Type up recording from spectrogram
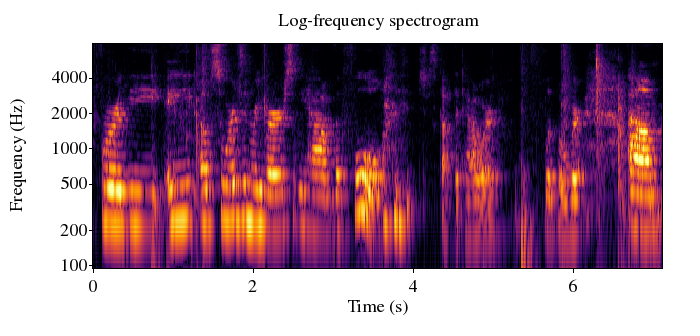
For the Eight of Swords in reverse, we have the Fool. Just got the Tower. Flip over. Um,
